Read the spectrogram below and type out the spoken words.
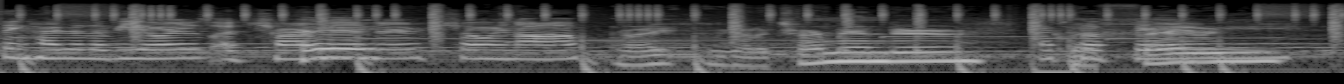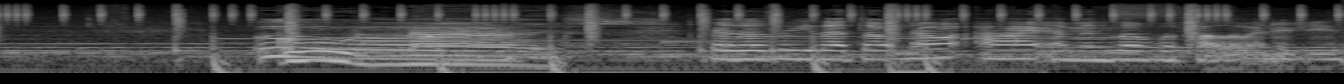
Saying hi to the viewers. A Charmander showing off. Right, we got a Charmander. A Clefairy. Clefairy. Ooh. Oh, nice. For those of you that don't know, I am in love with Holo Energies.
